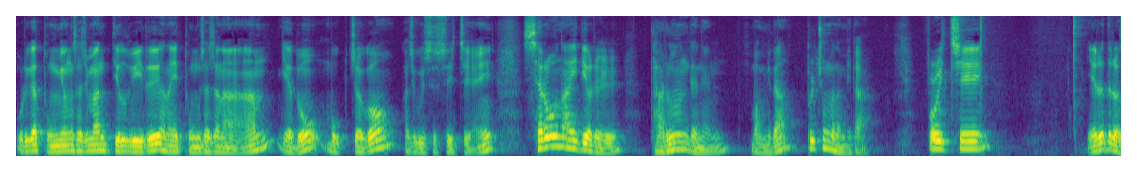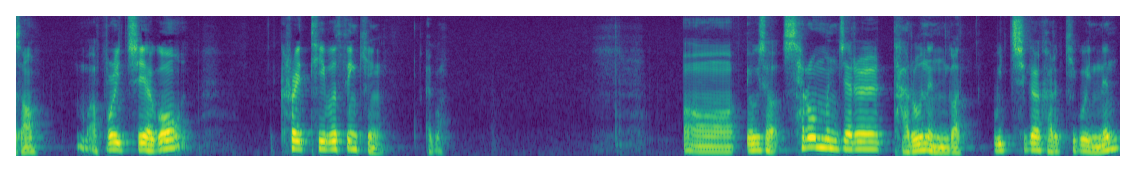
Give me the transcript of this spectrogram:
우리가 동명사지만 deal with 하나의 동사잖아. 얘도 목적어 가지고 있을 수 있지. 새로운 아이디어를 다루는 데는 뭐합니다? 불충분합니다. for each 예를 들어서 뭐 for each하고 creative thinking. 아이고. 어, 여기서 새로운 문제를 다루는 것, 위치가 가리키고 있는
